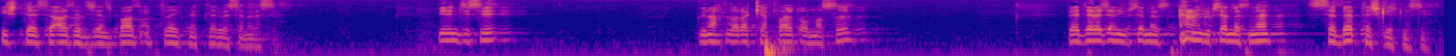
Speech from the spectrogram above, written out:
İşte size arz edeceğiniz bazı iptila hikmetleri ve semeresi. Birincisi günahlara kefaret olması ve derecenin yükselmesi, yükselmesine sebep teşkil etmesi.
